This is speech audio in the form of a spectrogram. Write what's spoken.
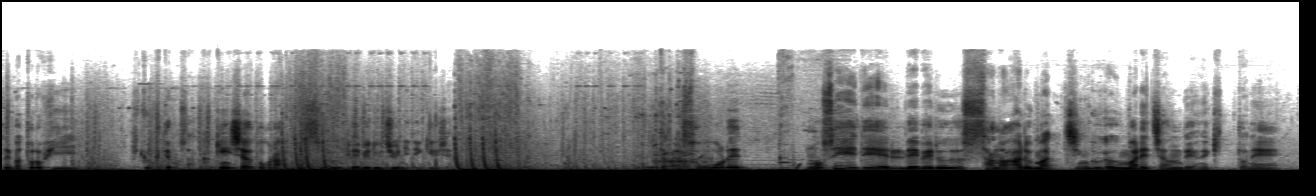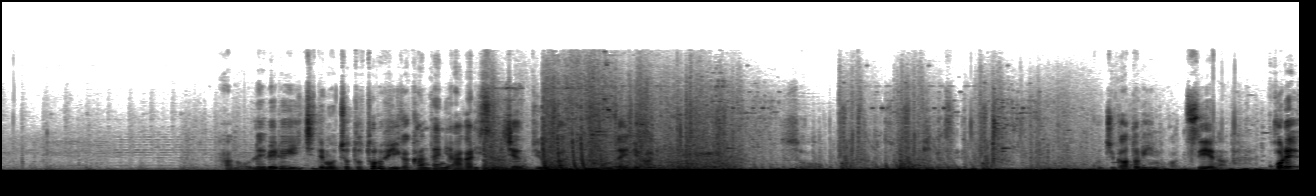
例えばトロフィー低くてもさ課金しちゃうとほらすぐレベル10にできるじゃん。だからそれのせいでレベル差のあるマッチングが生まれちゃうんだよねきっとね。あのレベル1でもちょっとトロフィーが簡単に上がりすぎちゃうっていうのが問題ではある。そう。そんな気がする。こっちガトリンの方が強えな。これ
